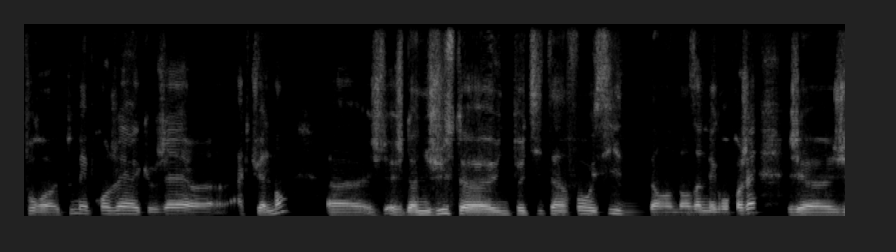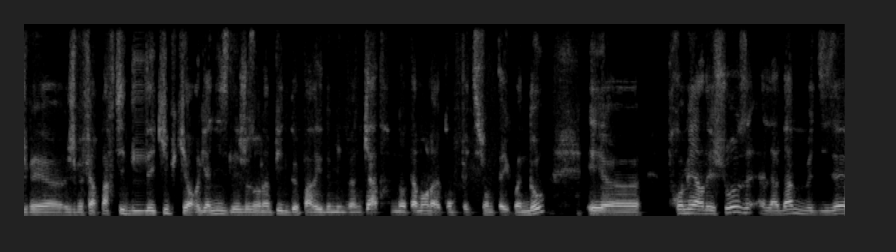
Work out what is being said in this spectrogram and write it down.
pour tous mes projets que j'ai actuellement. Euh, je, donne juste euh, une petite info aussi dans, un de mes gros projets. Je, euh, vais, je vais faire partie de l'équipe qui organise les Jeux Olympiques de Paris 2024, notamment la compétition de taekwondo. Et première des choses, la dame me disait,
